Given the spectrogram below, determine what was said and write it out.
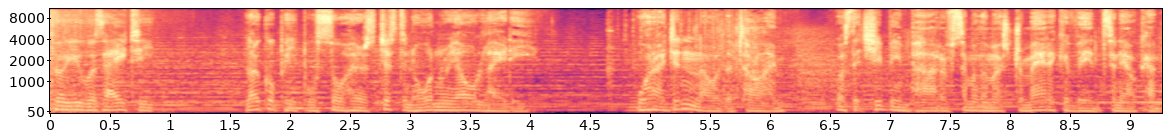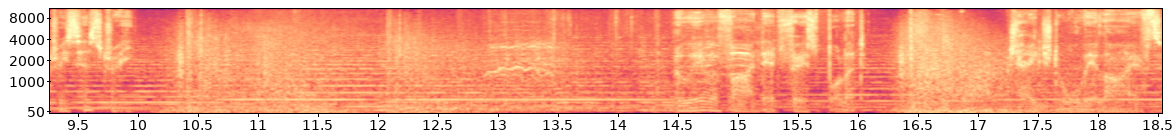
Puhi was 80. Local people saw her as just an ordinary old lady. What I didn't know at the time was that she'd been part of some of the most dramatic events in our country's history. Fired that first bullet changed all their lives.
